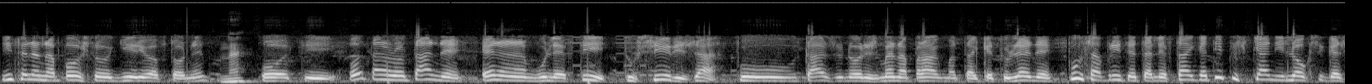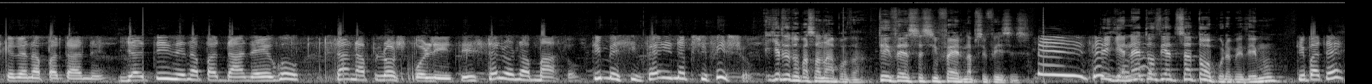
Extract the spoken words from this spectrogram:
Ήθελα να πω στον κύριο αυτόν ναι. ότι όταν ρωτάνε έναν βουλευτή του ΣΥΡΙΖΑ που τάζουν ορισμένα πράγματα και του λένε πού θα βρείτε τα λεφτά γιατί τους πιάνει λόξιγκας και δεν απαντάνε. Γιατί δεν απαντάνε. Εγώ σαν απλός πολίτης θέλω να μάθω τι με συμφέρει να ψηφίσω. Γιατί δεν το πας ανάποδα; Τι δεν σε συμφέρει να ψηφίσεις; Ε, Πήγαινε το δια της ατόπου ρε παιδί μου. Τι είπατε;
